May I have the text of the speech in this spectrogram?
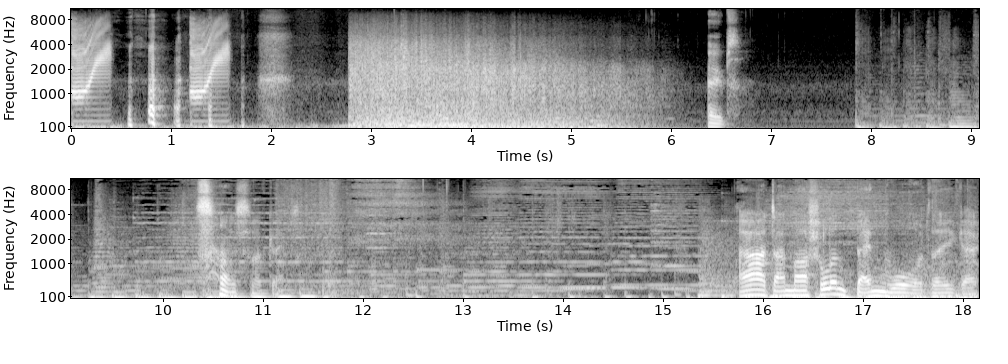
Oops. so slow games. Ah, Dan Marshall and Ben Ward. There you go.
